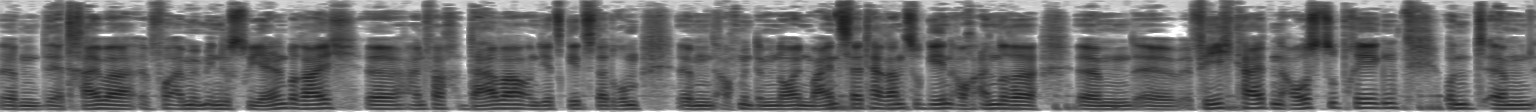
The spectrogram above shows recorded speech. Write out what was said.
ähm, der Treiber vor allem im industriellen Bereich äh, einfach da war. Und jetzt geht es darum, ähm, auch mit einem neuen Mindset heranzugehen, auch andere ähm, äh, Fähigkeiten auszuprägen. Und ähm,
